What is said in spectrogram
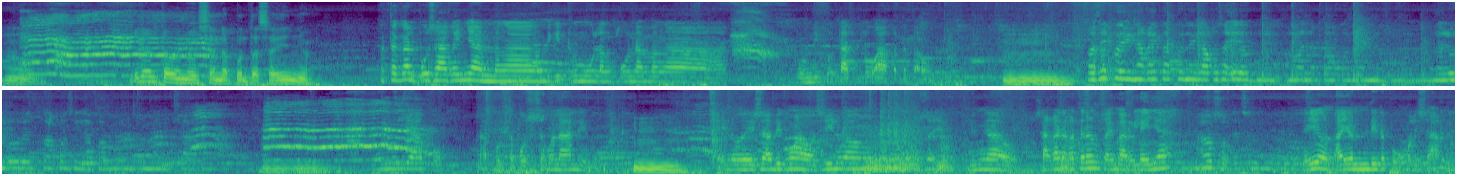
Hmm. Ilan taon no siya napunta sa inyo? Matagal po sa akin yan, mga bigit kumulang po na mga, kung hindi po tatlo, apat na taon. Hmm. Kasi po yung nakita po nila ako sa ilog, umano po ako nun, nalululod po ako sila pa sumunod sa akin. Po. Napunta po siya sa malalim. Hmm. Anyway, sabi ko nga, oh, sino ang gusto sa'yo? Yun nga, oh, saan ka nakatira? Kay Marileya? Opo. Ayun, ayun hindi na po umalis sa akin.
